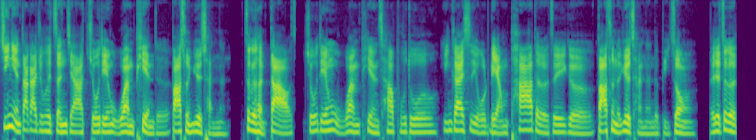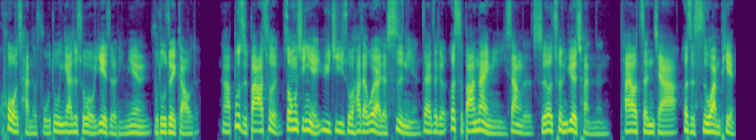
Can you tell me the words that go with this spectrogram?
今年大概就会增加九点五万片的八寸月产能，这个很大哦，九点五万片差不多应该是有两趴的这一个八寸的月产能的比重。”而且这个扩产的幅度应该是所有业者里面幅度最高的。那不止八寸，中芯也预计说，它在未来的四年，在这个二十八纳米以上的十二寸月产能，它要增加二十四万片，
